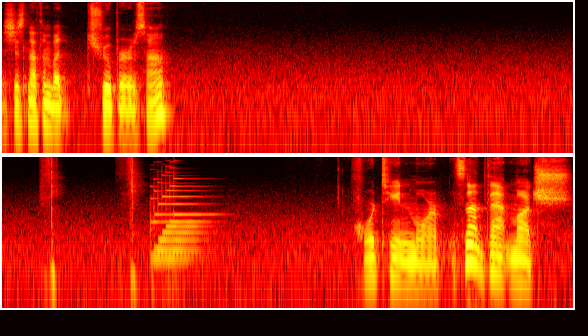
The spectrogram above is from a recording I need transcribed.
It's just nothing but troopers, huh? Fourteen more. It's not that much.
